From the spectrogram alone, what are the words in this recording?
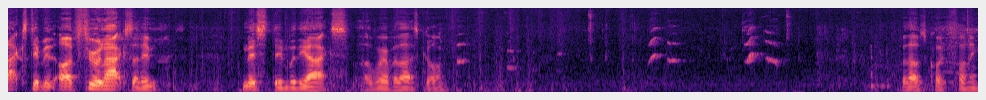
Axed him. In, I threw an axe at him. Missed him with the axe, uh, wherever that's gone. But that was quite funny.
